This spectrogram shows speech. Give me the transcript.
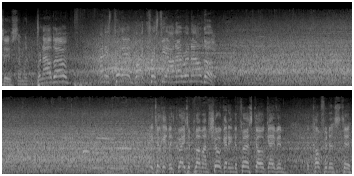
to someone. Ronaldo, and it's put in by Cristiano Ronaldo. He took it with great aplomb. I'm sure getting the first goal gave him the confidence to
